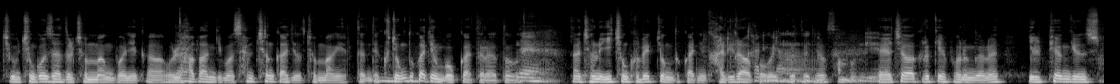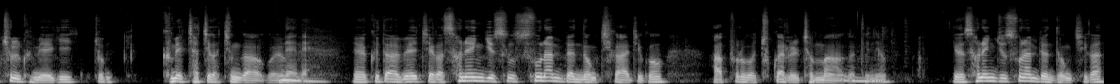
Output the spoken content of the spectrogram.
지금 증권사들 전망 보니까 올 네. 하반기 뭐 3천까지도 전망했던데 그 정도까지는 못 가더라도 네. 저는 2,900 정도까지는 가리라고 보고 가리라. 있거든요. 3분기에. 예, 제가 그렇게 보는 거는 일평균 수출 금액이 좀 금액 자체가 증가하고요. 네네. 예, 그 다음에 제가 선행지수 순환 변동치 가지고 앞으로 그 주가를 전망하거든요. 그래서 선행주 순환 변동치가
